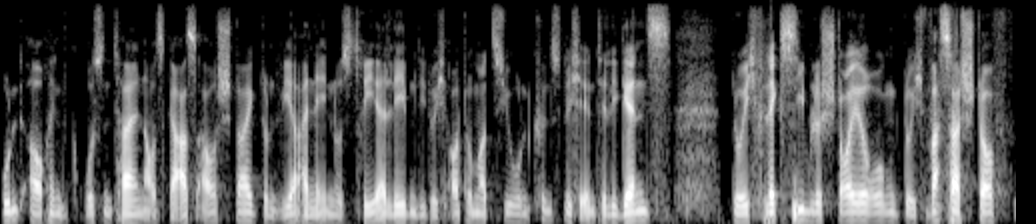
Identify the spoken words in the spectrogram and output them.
und auch in großen Teilen aus Gas aussteigt und wir eine Industrie erleben, die durch Automation, künstliche Intelligenz, durch flexible Steuerung, durch Wasserstoff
